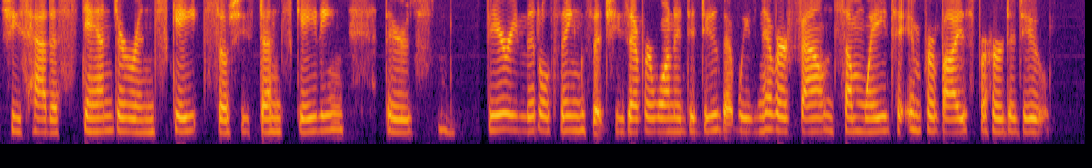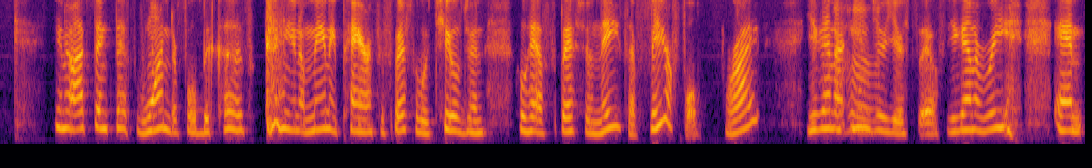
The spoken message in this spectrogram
She's had a stander and skate, so she's done skating. There's very little things that she's ever wanted to do that we've never found some way to improvise for her to do. You know, I think that's wonderful because, you know, many parents, especially with children who have special needs, are fearful, right? You're going to mm-hmm. injure yourself. You're going to re. And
